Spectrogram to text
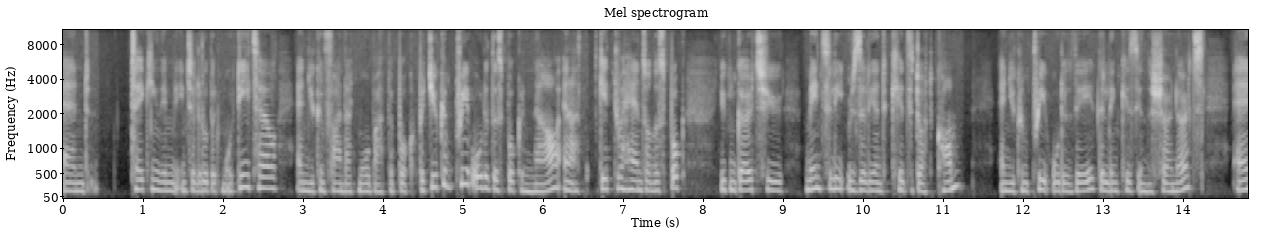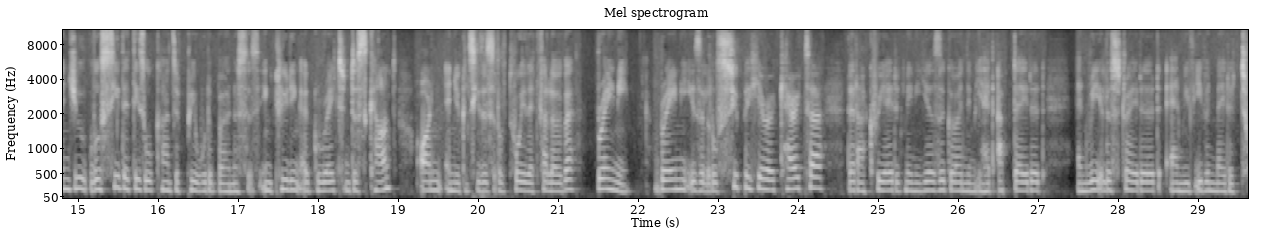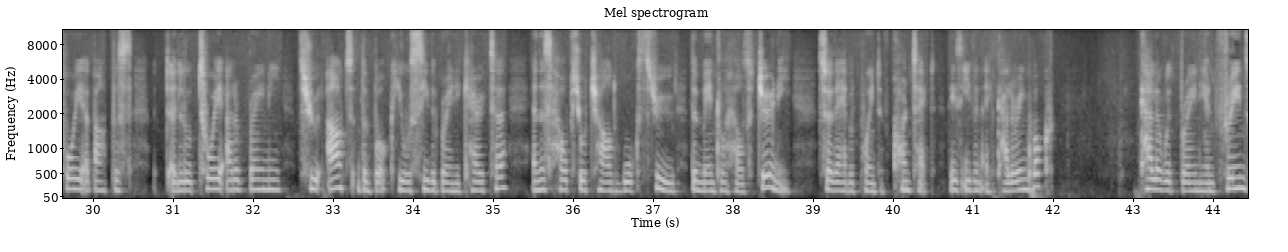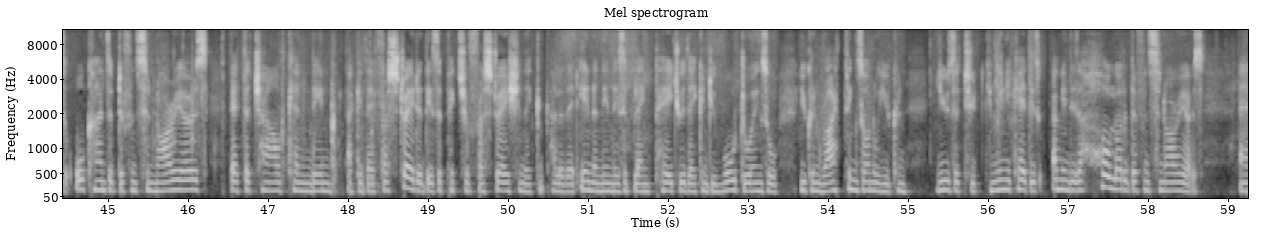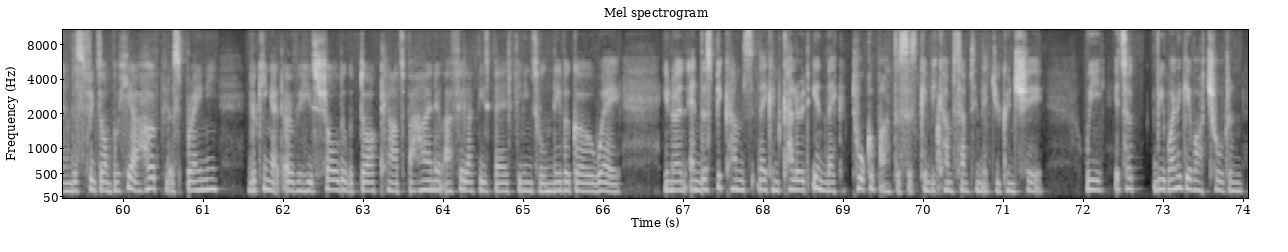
and taking them into a little bit more detail and you can find out more about the book. But you can pre-order this book now and get your hands on this book. You can go to mentallyresilientkids.com and you can pre-order there. The link is in the show notes. And you will see that there's all kinds of pre-order bonuses, including a great discount on, and you can see this little toy that fell over, Brainy. Brainy is a little superhero character that I created many years ago, and then we had updated and re illustrated, and we've even made a toy about this a little toy out of Brainy. Throughout the book, you will see the Brainy character, and this helps your child walk through the mental health journey so they have a point of contact. There's even a coloring book color with Brainy and friends, all kinds of different scenarios that the child can then, like if they're frustrated, there's a picture of frustration, they can color that in, and then there's a blank page where they can do more drawings, or you can write things on, or you can use it to communicate. There's, I mean, there's a whole lot of different scenarios. And this, for example, here, hopeless, Brainy, looking at over his shoulder with dark clouds behind him. I feel like these bad feelings will never go away. You know, and, and this becomes, they can color it in, they can talk about this, this can become something that you can share we it's a, we want to give our children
